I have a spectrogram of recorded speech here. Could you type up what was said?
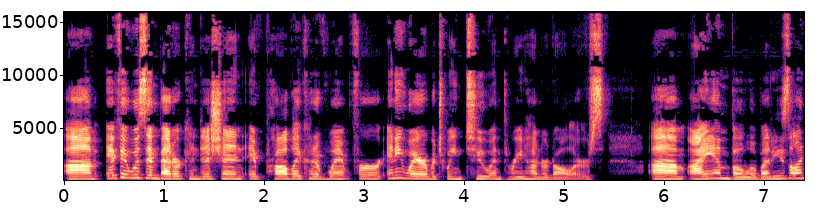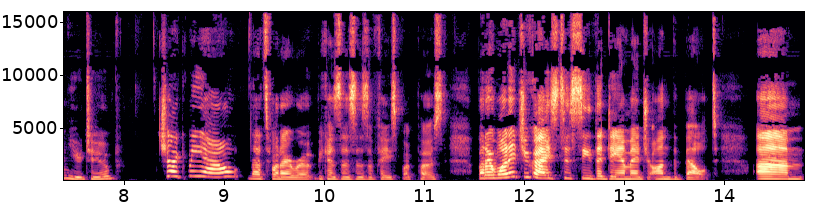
Um, if it was in better condition, it probably could have went for anywhere between two and $300. Um, I am Bolo Buddies on YouTube. Check me out. That's what I wrote because this is a Facebook post. But I wanted you guys to see the damage on the belt. Um,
